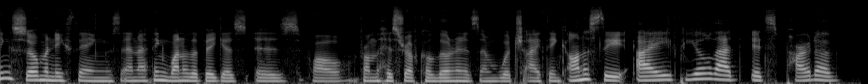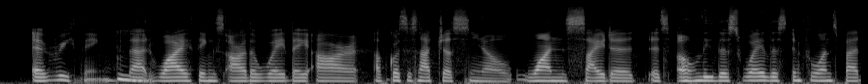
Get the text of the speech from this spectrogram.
think so many things, and I think one of the biggest is well from the history of colonialism, which I think honestly I feel that it's part of everything Mhm. that why things are the way they are. Of course, it's not just you know one sided. It's only this way, this influence, but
